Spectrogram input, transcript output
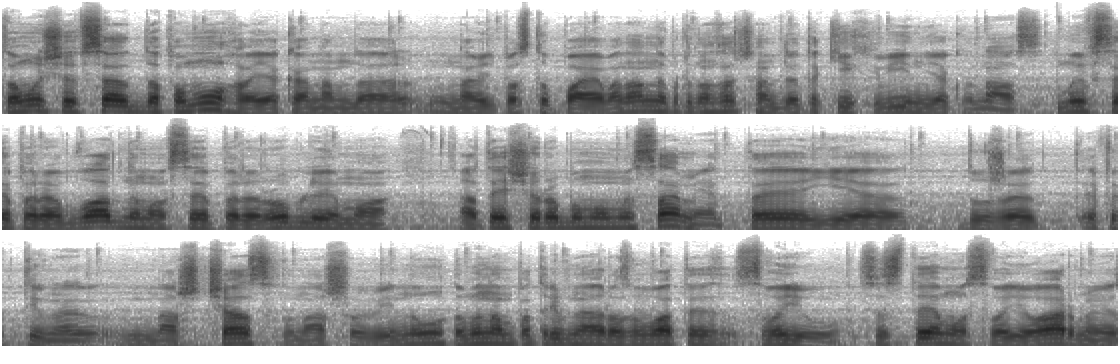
Тому що вся допомога, яка нам на- навіть поступає, вона не предназначена для таких війн, як в нас. Ми все переобладнуємо, все перероблюємо. А те, що робимо ми самі, те є дуже ефективно наш час, в нашу війну. Тому нам потрібно розвивати свою систему, свою армію,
